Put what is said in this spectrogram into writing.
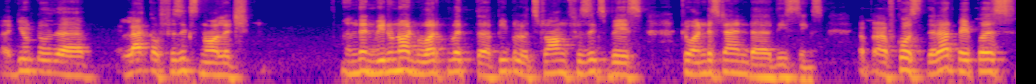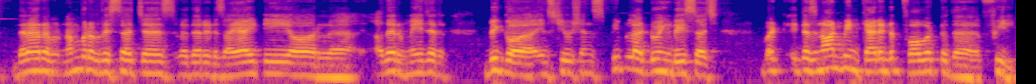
uh, due to the lack of physics knowledge and then we do not work with uh, people with strong physics base to understand uh, these things of course there are papers there are a number of researchers whether it is iit or uh, other major big institutions people are doing research but it has not been carried forward to the field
